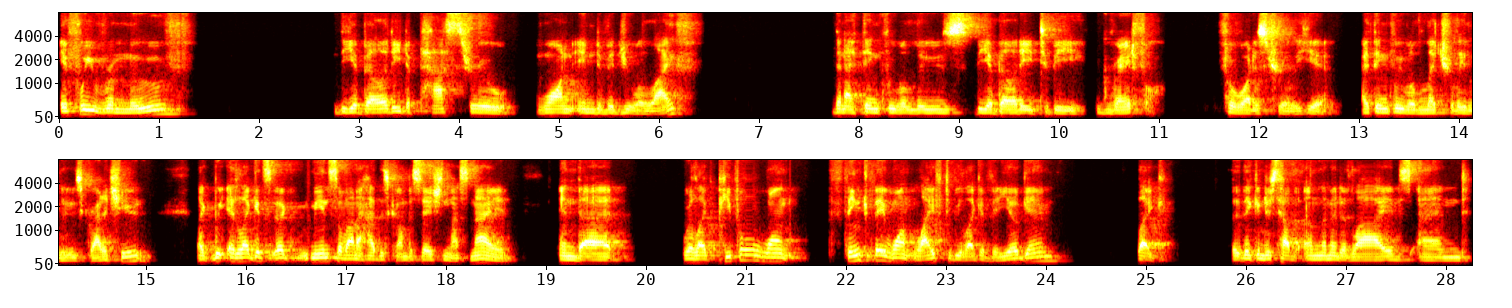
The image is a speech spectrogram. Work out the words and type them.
if we remove the ability to pass through one individual life then I think we will lose the ability to be grateful for what is truly here. I think we will literally lose gratitude. Like we like it's like me and Silvana had this conversation last night, in that we're like people want think they want life to be like a video game, like they can just have unlimited lives and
